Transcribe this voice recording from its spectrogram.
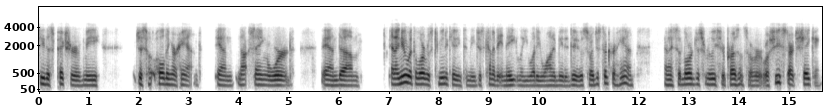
see this picture of me just holding her hand and not saying a word. And um, and I knew what the Lord was communicating to me, just kind of innately what He wanted me to do. So I just took her hand, and I said, Lord, just release Your presence over her. Well, she starts shaking,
